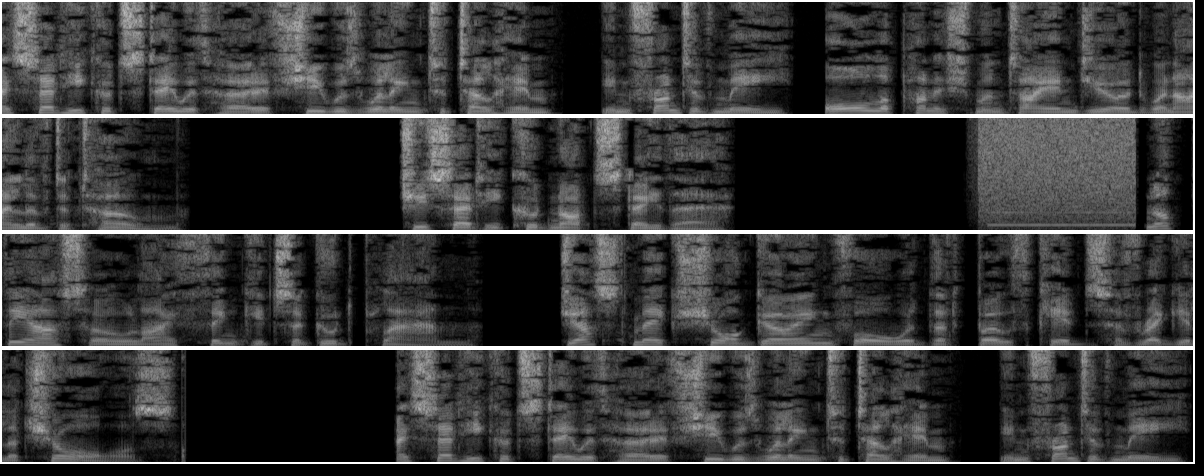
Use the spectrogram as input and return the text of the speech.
I said he could stay with her if she was willing to tell him, in front of me, all the punishment I endured when I lived at home. She said he could not stay there. Not the asshole I think it's a good plan. Just make sure going forward that both kids have regular chores. I said he could stay with her if she was willing to tell him, in front of me,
